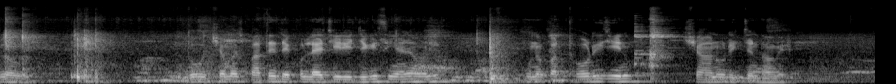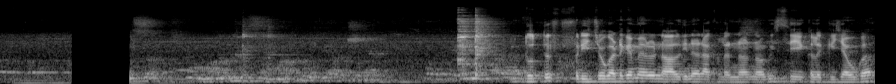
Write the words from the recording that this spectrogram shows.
ਲਓ ਦੋ ਚਮਚ ਪਾਤੇ, ਦੇਖੋ ਲੈਚੀ ਰਿੱਝ ਗਈ ਸੀ ਐਨਾ ਬਣੀ ਹੁਣ ਆਪਾਂ ਥੋੜੀ ਜਿਹੀ ਇਹਨੂੰ ਚਾਹ ਨੂੰ ਰਿੱਝਣ ਦਾਂਗੇ। ਦੁੱਧ ਫਰੀਜ਼ੋਂ ਕੱਢ ਕੇ ਮੈਂ ਉਹਦੇ ਨਾਲ ਦੀ ਨਾਲ ਰੱਖ ਲੈਣਾ ਨਾ ਵੀ ਸੇਕ ਲੱਗੀ ਜਾਊਗਾ।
